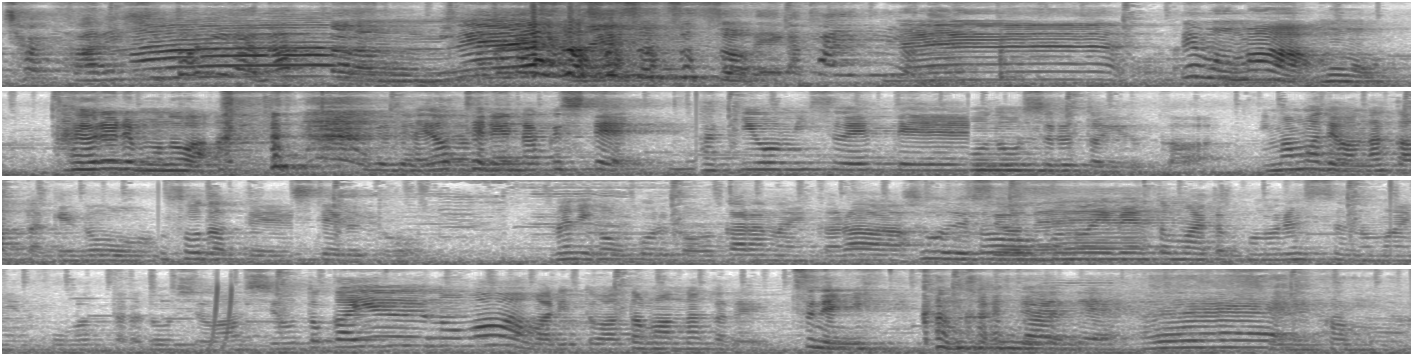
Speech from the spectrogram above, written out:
ちゃんあれ一人がなったらもうみんなね。そうそうそうそれが大変よね。ねでもまあもう頼れるものは 頼って連絡して先を見据えて行動するというか、今まではなかったけど子育てしてると何が起こるかわからないからそうですよね。このイベント前とかこのレッスンの前にこうあったらどうしようああしようとかいうのは割と頭の中で常に 考えてるかも。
